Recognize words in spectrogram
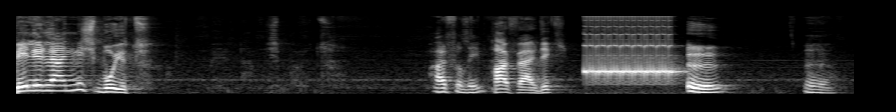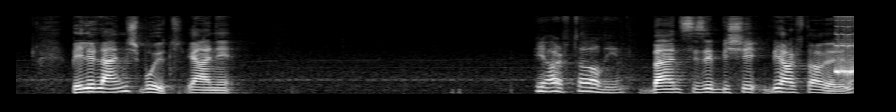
Belirlenmiş boyut. Harf alayım. Harf verdik. Ö. Ö. Belirlenmiş boyut. Yani Bir harf daha alayım. ben size bir şey bir harf daha verelim.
